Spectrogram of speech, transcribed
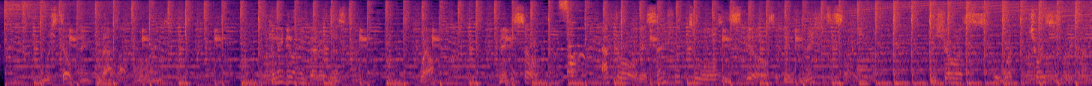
And we're still paying for that lack of awareness. Can we do any better this time? Well, maybe so. After all, the essential tools and skills of the information society can show us what choices we have.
